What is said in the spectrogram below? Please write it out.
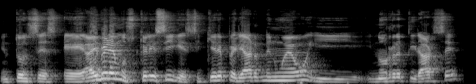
Entonces, eh, ahí veremos qué le sigue. Si quiere pelear de nuevo y, no retirarse,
